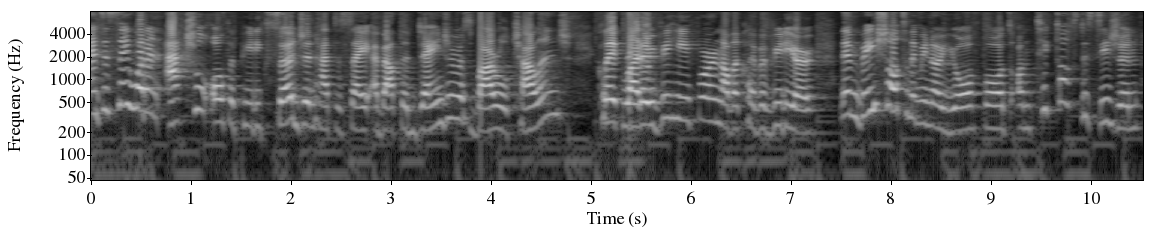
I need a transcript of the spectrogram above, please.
And to see what an actual orthopedic surgeon had to say about the dangerous viral challenge, click right over here for another Clevver video. Then be sure to let me know your thoughts on TikTok's decision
